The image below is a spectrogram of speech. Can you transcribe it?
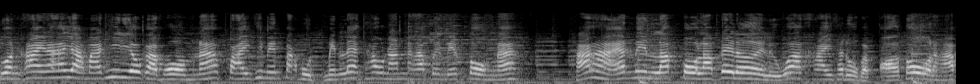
ส่วนใครนะฮะอยากมาที่เดียวกับผมนะ ไปที่เม้นปักหมุดเม้นแรกเท่านั้นนะครับ เป็นเว็บตรงนะ ทักหาแอดมินรับโปรรับได้เลย หรือว่าใครสะดวกแบบออโต้นะครับ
